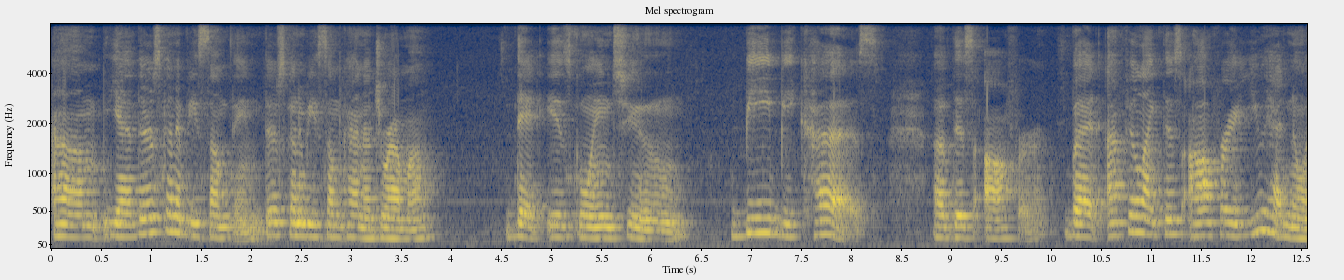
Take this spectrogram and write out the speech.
um, yeah, there's going to be something. There's going to be some kind of drama that is going to be because of this offer. But I feel like this offer you had no,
